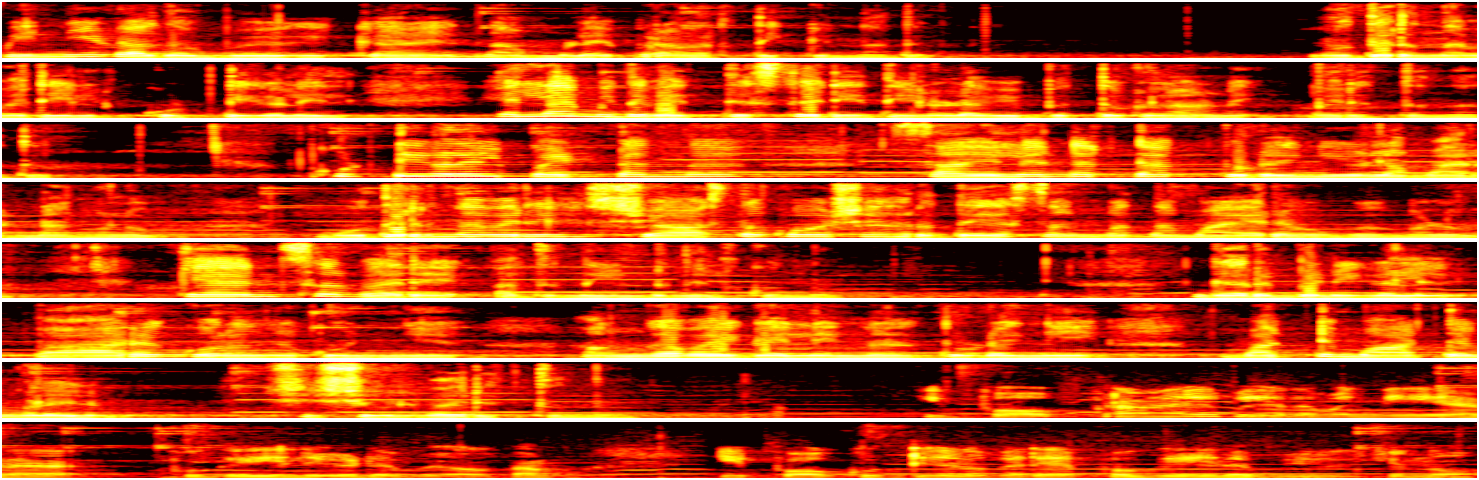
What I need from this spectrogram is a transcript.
പിന്നീട് അത് ഉപയോഗിക്കാനായി നമ്മളെ പ്രവർത്തിക്കുന്നത്. മുതിർന്നവരിൽ കുട്ടികളിൽ എല്ലാം ഇത് വ്യത്യസ്ത രീതിയിലുള്ള വിപത്തുകളാണ് വരുത്തുന്നത്. കുട്ടികളിൽ പെട്ടെന്ന് സൈലന്റ് അറ്റാക്ക് തുടങ്ങിയുള്ള മരണങ്ങളും മുതിർന്നവരിൽ ശ്വാസകോശ ഹൃദയ സംബന്ധമായ രോഗങ്ങളും ക്യാൻസർ വരെ അത് നീണ്ടു നിൽക്കുന്നു. ഗർഭിണികളിൽ ഭാരം കുറഞ്ഞ കുഞ്ഞ് അംഗവൈകല്യങ്ങൾ തുടങ്ങി മറ്റ് മാറ്റങ്ങളിലും ശിശുവിൽ വരുത്തുന്നു. ഇപ്പോൾ പ്രായഭേദമന്യേയാണ് പുകയിലയുടെ ഉപയോഗം. ഇപ്പോൾ കുട്ടികൾ വരെ പുകയില ഉപയോഗിക്കുന്നു.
